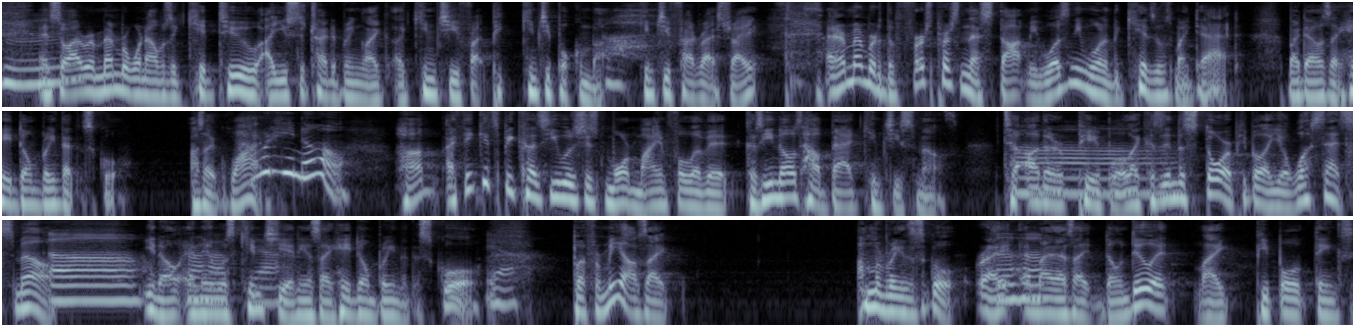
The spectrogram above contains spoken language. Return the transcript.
And so I mm-hmm. remember when I was a kid too, I used to try to bring like a kimchi fried kimchi bokkeumbap, kimchi fried rice, right? And I remember the first person that stopped me wasn't even one of the kids, it was my dad. My dad was like, "Hey, don't bring that to school." I was like, "Why?" How would he know? Huh? I think it's because he was just more mindful of it because he knows how bad kimchi smells to other people. Like, because in the ah. store, people are like, yo, what's that smell? Oh, you know, and it was kimchi. yeah. And he was like, hey, don't bring that to school. Yeah. But for me, I was like, I'm gonna bring it to school, right? And my dad's like, don't do it. Like people thinks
